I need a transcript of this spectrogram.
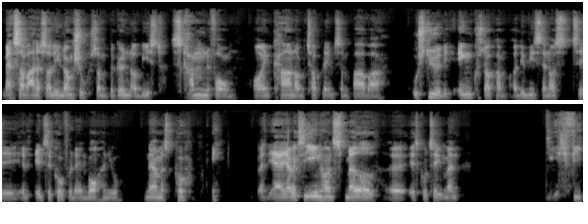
Men så var der så lige Longshu, som begyndte at vise skræmmende form, og en Karn op i toplane, som bare var ustyrlig. Ingen kunne stoppe ham, og det viste han også til LCK-finalen, hvor han jo nærmest på, ja, jeg vil ikke sige en hånd smadrede øh, SKT, men de fik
